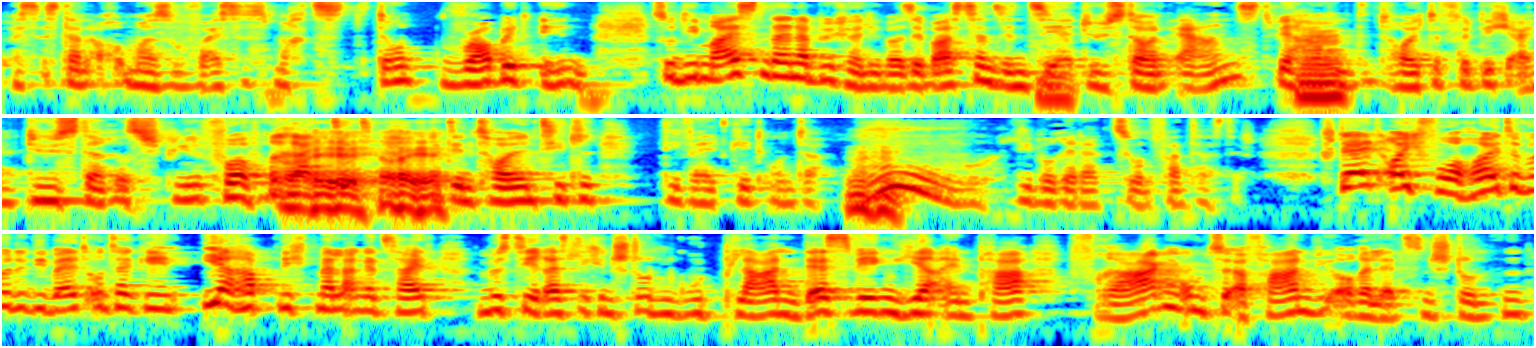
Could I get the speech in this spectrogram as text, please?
es ist dann auch immer so, weißt du, es macht's, don't rub it in. So, die meisten deiner Bücher, lieber Sebastian, sind sehr düster und ernst. Wir mhm. haben heute für dich ein düsteres Spiel vorbereitet oh, yeah, oh, yeah. mit dem tollen Titel die Welt geht unter. Mhm. Uh, liebe Redaktion, fantastisch. Stellt euch vor, heute würde die Welt untergehen. Ihr habt nicht mehr lange Zeit, müsst die restlichen Stunden gut planen. Deswegen hier ein paar Fragen, um zu erfahren, wie eure letzten Stunden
